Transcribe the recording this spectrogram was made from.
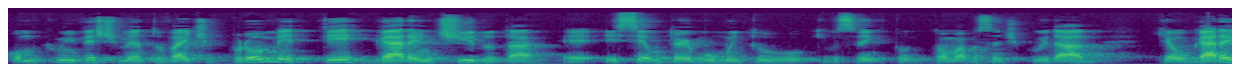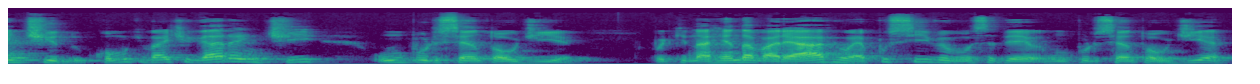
como que o investimento vai te prometer garantido, tá? É, esse é um termo muito que você tem que tomar bastante cuidado, que é o garantido. Como que vai te garantir 1% ao dia? Porque na renda variável é possível você ter 1% ao dia,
